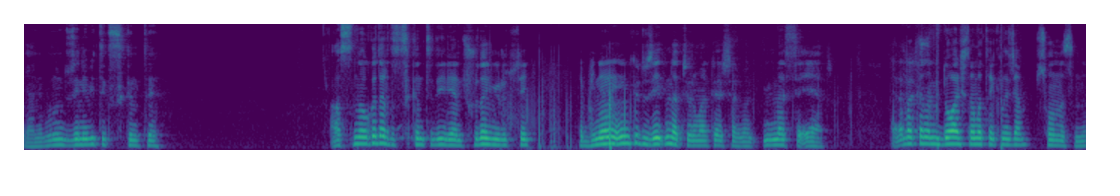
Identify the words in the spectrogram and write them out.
Yani bunun düzeni bir tık sıkıntı. Aslında o kadar da sıkıntı değil yani şuradan yürütsek. Ya binaya en kötü zeytin atıyorum arkadaşlar ben. İnmezse eğer. Yani bakalım bir doğaçlama takılacağım sonrasında.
